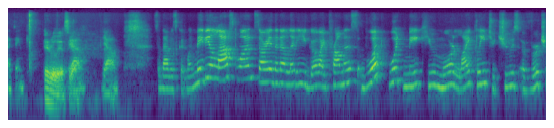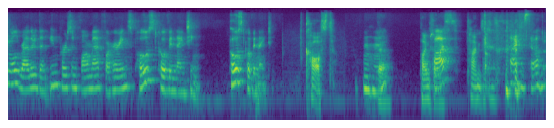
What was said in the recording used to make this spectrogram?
I think. it really is, yeah. yeah, yeah. So that was a good one. Maybe a last one. Sorry that I'm letting you go. I promise. What would make you more likely to choose a virtual rather than in-person format for hearings post COVID nineteen? Post COVID nineteen. Cost. yeah. Time zone. Cost. Time zone. Time zone.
